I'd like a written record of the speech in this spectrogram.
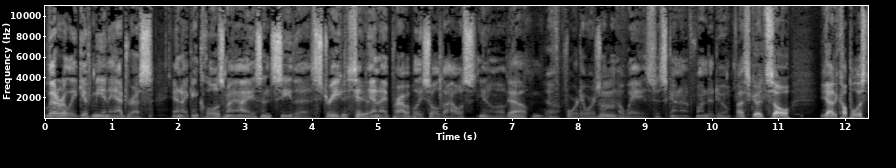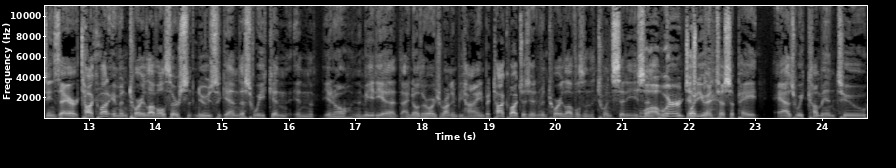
literally give me an address and I can close my eyes and see the street can see it. and I probably sold a house, you know, Yeah. four doors hmm. away. It's just kind of fun to do. That's good. So you got a couple listings there. Talk about inventory levels. There's news again this week in in the, you know in the media. I know they're always running behind, but talk about just inventory levels in the Twin Cities. Well, we're just what do you anticipate as we come into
